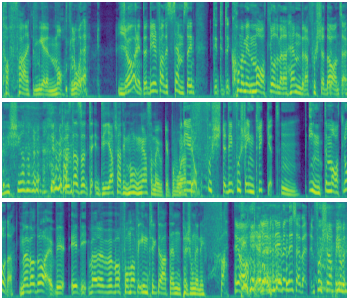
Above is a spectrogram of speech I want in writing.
ta fan inte med en matlåda. Gör inte, det är fan det sämsta. Det, det, det kommer med en matlåda mellan händerna första dagen. Så här, hur tjänare? Men Fast alltså, t- det- jag tror att det är många som har gjort det på vårt det jobb. första, det är första intrycket. Mm. Inte matlåda. Men vad då? vad, vad, får man för intryck då? Att den personen är fattig? Ja, eller? nej men det är så här, första dagen på jobbet,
